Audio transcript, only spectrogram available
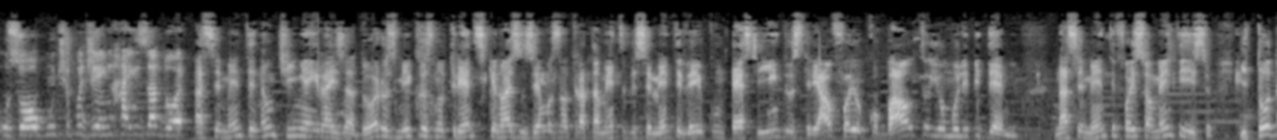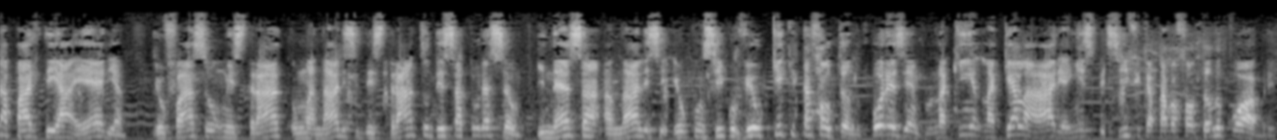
usou algum tipo de enraizador? A semente não tinha enraizador. Os micronutrientes que nós usamos no tratamento de semente veio com teste industrial foi o cobalto e o molibdênio. Na semente foi somente isso. E toda a parte aérea, eu faço um extrato, uma análise de extrato de saturação. E nessa análise eu consigo ver o que está faltando. Por exemplo, naqui, naquela área em específica estava faltando cobre.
